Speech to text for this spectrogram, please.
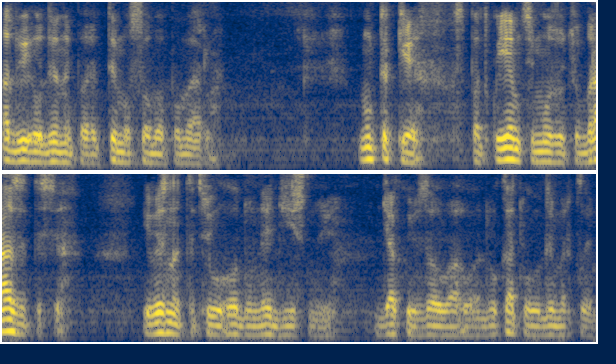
а дві години перед тим особа померла. Ну таке, спадкоємці можуть образитися і визнати цю угоду недійсною. Дякую за увагу. Адвокат Володимир Клим.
